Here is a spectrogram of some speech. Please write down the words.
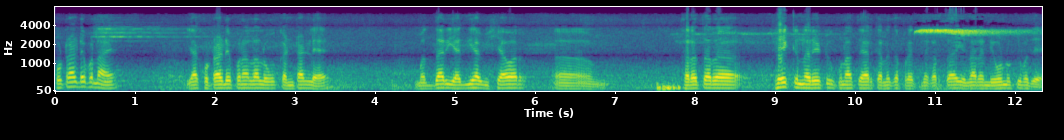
खोटारडेपणा आहे. या खोटारडेपणाला लोक कंटाळले आहे मतदार यादी ह्या विषयावर खरं तर फेक नरेटिव्ह पुन्हा तयार करण्याचा प्रयत्न करता येणाऱ्या निवडणुकीमध्ये.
